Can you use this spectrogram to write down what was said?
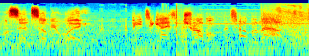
We'll send some your way. Pizza guy's in trouble. Let's help him out.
